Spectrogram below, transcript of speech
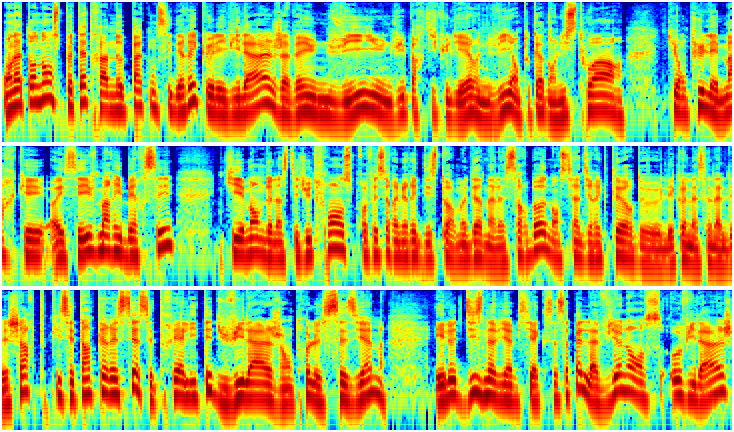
On a tendance peut-être à ne pas considérer que les villages avaient une vie, une vie particulière, une vie en tout cas dans l'histoire qui ont pu les marquer. Et c'est Yves-Marie Bercé, qui est membre de l'Institut de France, professeur émérite d'histoire moderne à la Sorbonne, ancien directeur de l'École nationale des chartes, qui s'est intéressé à cette réalité du village entre le 16e et le 19e siècle. Ça s'appelle La violence au village,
